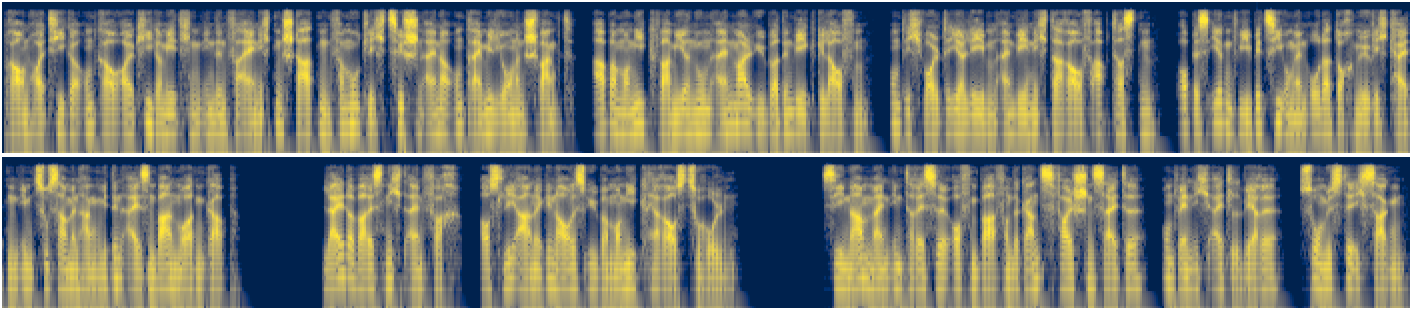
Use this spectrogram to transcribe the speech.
braunhäutiger und grauäugiger Mädchen in den Vereinigten Staaten vermutlich zwischen einer und drei Millionen schwankt, aber Monique war mir nun einmal über den Weg gelaufen, und ich wollte ihr Leben ein wenig darauf abtasten, ob es irgendwie Beziehungen oder doch Möglichkeiten im Zusammenhang mit den Eisenbahnmorden gab. Leider war es nicht einfach, aus Liane genaues über Monique herauszuholen. Sie nahm mein Interesse offenbar von der ganz falschen Seite, und wenn ich eitel wäre, so müsste ich sagen,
